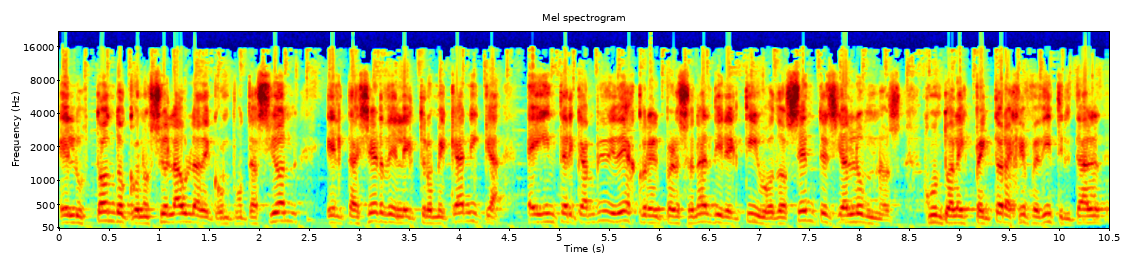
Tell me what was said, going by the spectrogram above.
el Ustondo conoció el aula de computación, el taller de electromecánica e intercambió ideas con el personal directivo, docentes y alumnos, junto a la inspectora jefe distrital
